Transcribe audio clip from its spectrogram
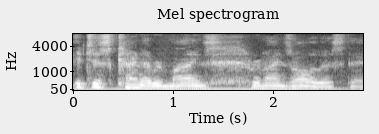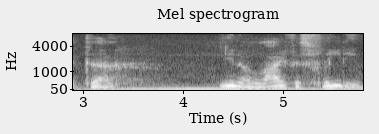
it just kind of reminds reminds all of us that uh, you know life is fleeting.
